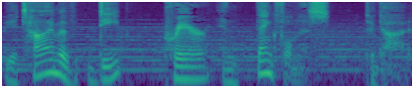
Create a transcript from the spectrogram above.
be a time of deep prayer and thankfulness to God.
